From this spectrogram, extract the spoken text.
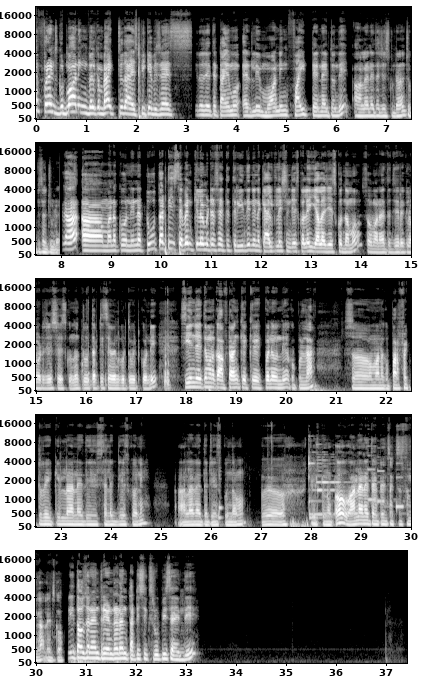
Hi friends good morning. Welcome back to the SPK business. ఈరోజు అయితే time early morning five ten అవుతుంది online అయితే చూసుకుంటాను చూపిస్తాను చూడండి. మనకు నిన్న టూ థర్టీ సెవెన్ కిలోమీటర్స్ అయితే తిరిగింది. నిన్న క్యాలిక్యులేషన్ చేసుకోలే ఇలా చేసుకుందాము. సో మనం అయితే జీరో కిలోమీటర్ చేసి చేసుకుందాం టూ థర్టీ సెవెన్ గుర్తు పెట్టుకోండి సిఎన్జి అయితే మనకు హాఫ్ టాంక్ ఎక్కువనే ఉంది ఒక పుల్ల. సో మనకు పర్ఫెక్ట్ వెహికల్ అనేది సెలెక్ట్ చేసుకొని అలానైతే అయితే చేసుకుందాము. ఆ, ఓ ఆన్లైన్ అయితే అయిపోయింది సక్సెస్ఫుల్గా. Let's go three thousand and three hundred and thirty six rupees అయింది.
